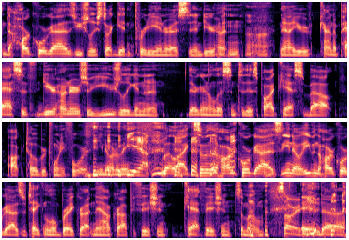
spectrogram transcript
the hardcore guys usually start getting pretty interested in deer hunting. Uh-huh. Now your kind of passive deer hunters are usually going to they're going to listen to this podcast about October 24th. You know what I mean? Yeah. But like some of the hardcore guys, you know, even the hardcore guys are taking a little break right now, crappie fishing, cat fishing, some of them. Sorry. And uh,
